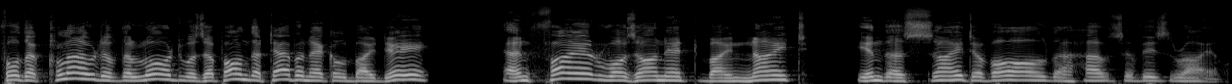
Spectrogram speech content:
For the cloud of the Lord was upon the tabernacle by day, and fire was on it by night in the sight of all the house of Israel.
